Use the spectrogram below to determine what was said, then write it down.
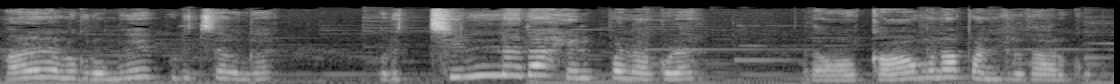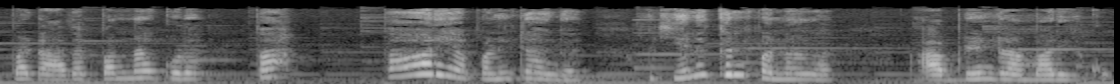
ஆனால் நமக்கு ரொம்பவே பிடிச்சவங்க ஒரு சின்னதாக ஹெல்ப் பண்ணால் கூட அது அவங்க காமனாக பண்ணுறதா இருக்கும். பட் அதை பண்ணால் கூட பா பாரியா பண்ணிட்டாங்க. எனக்குன்னு பண்ணாங்க. அப்படின்ற மாதிரி இருக்கும்.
